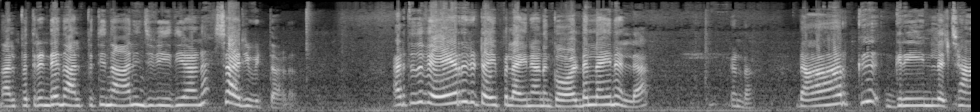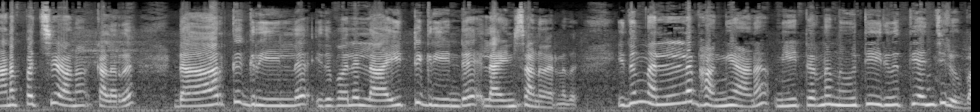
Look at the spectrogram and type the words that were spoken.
നാൽപ്പത്തിരണ്ട് നാൽപ്പത്തി നാല് ഇഞ്ച് വീതിയാണ് സാരി വിട്ടാണ്. അടുത്തത് വേറൊരു ടൈപ്പ് ലൈനാണ് ഗോൾഡൻ ലൈൻ അല്ല. കണ്ടോ? ഡാർക്ക് ഗ്രീനിൽ ചാണപ്പച്ചയാണ് കളറ് ഡാർക്ക് ഗ്രീനിൽ ഇതുപോലെ ലൈറ്റ് ഗ്രീനിന്റെ ലൈൻസ് ആണ് വരുന്നത്. ഇതും നല്ല ഭംഗിയാണ്. മീറ്ററിന് നൂറ്റി ഇരുപത്തി അഞ്ച് രൂപ.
